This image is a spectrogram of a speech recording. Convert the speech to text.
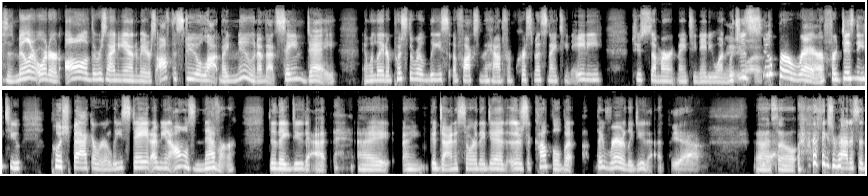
says Miller ordered all of the resigning animators off the studio lot by noon of that same day and would later push the release of Fox and the Hound from Christmas 1980 to summer 1981, which is super rare for Disney to push back a release date. I mean, almost never do they do that. I I mean, Good Dinosaur they did. There's a couple, but they rarely do that. Yeah, Uh, Yeah. So thanks for Madison.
